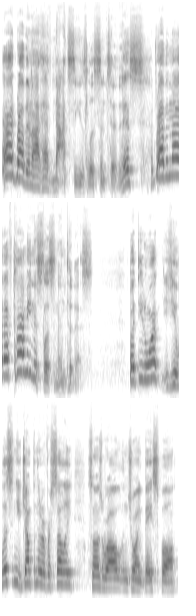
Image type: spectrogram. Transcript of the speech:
I'd rather not have Nazis listen to this. I'd rather not have communists listening to this. But you know what? If you listen, you jump in the River Sully, as long as we're all enjoying baseball,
